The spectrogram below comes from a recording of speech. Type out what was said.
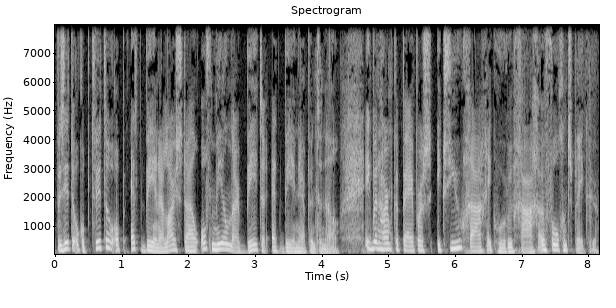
We zitten ook op Twitter op BNR Lifestyle of mail naar beter.bnr.nl. Ik ben Harmke Pijpers. Ik zie u graag, ik hoor u graag. Een volgend spreekuur.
